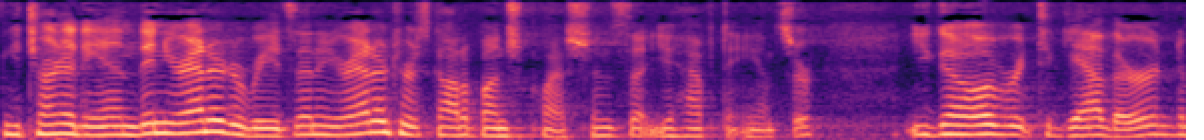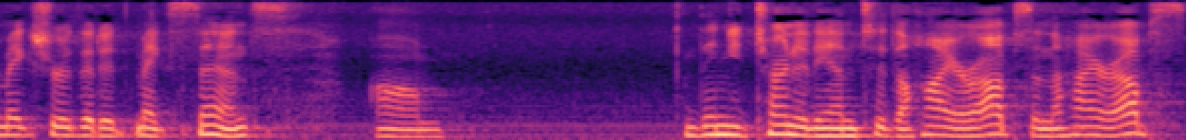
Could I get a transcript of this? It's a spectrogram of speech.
You turn it in, then your editor reads it, and your editor's got a bunch of questions that you have to answer. You go over it together to make sure that it makes sense. Um, then you turn it in to the higher ups, and the higher ups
